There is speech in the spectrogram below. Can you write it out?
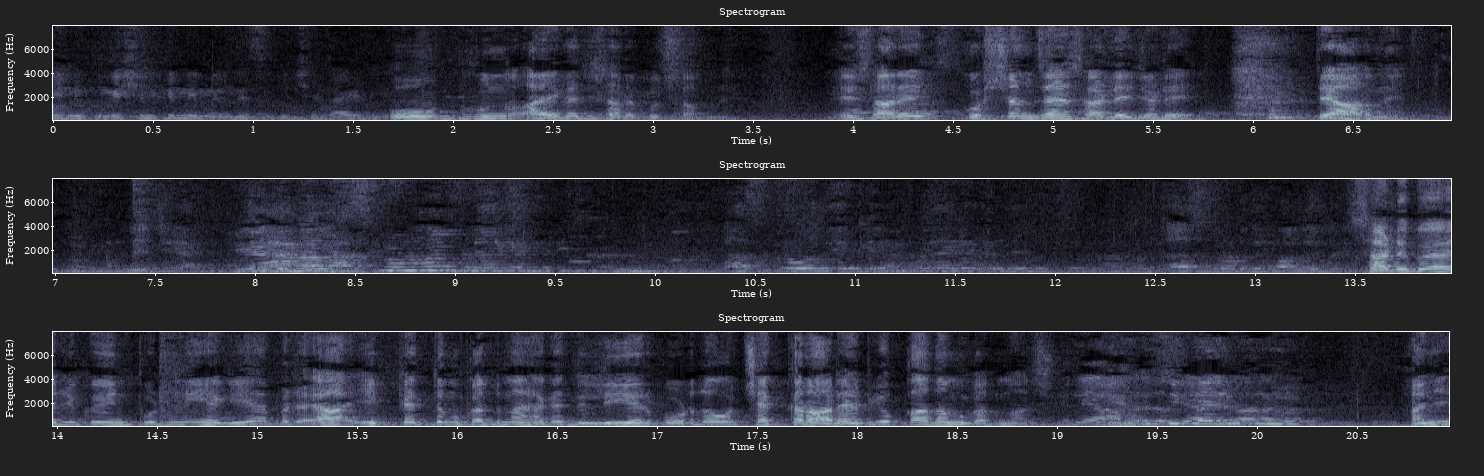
ਇਹਨੂੰ ਕਮਿਸ਼ਨ ਕਿੰਨੀ ਮਿਲਦੀ ਸੀ ਇਹਦਾ ਆਈਡੀਆ ਉਹ ਹੁਣ ਆਏਗਾ ਜੀ ਸਾਰਾ ਕੁਝ ਸਾਹਮਣੇ। ਇਹ ਸਾਰੇ ਕੁਐਸਚਨਸ ਹੈ ਸਾਡੇ ਜਿਹੜੇ ਤਿਆਰ ਨੇ। ਜੀ। ਜੀ ਕਿ ਇਹਦੇ ਨਾਲ? ਸਾਡੇ ਕੋਲ ਇਹੋ ਜਿਹੀ ਕੋਈ ਇਨਪੁਟ ਨਹੀਂ ਹੈਗੀ ਹੈ ਪਰ ਆ ਇੱਕ ਇੱਕ ਮੁਕਦਮਾ ਹੈਗਾ ਦਿੱਲੀ 에ਅਰਪੋਰਟ ਦਾ ਉਹ ਚੈੱਕ ਕਰਾ ਰਹੇ ਆ ਵੀ ਉਹ ਕਾਹਦਾ ਮੁਕਦਮਾ ਸੀ। ਹਾਂਜੀ।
